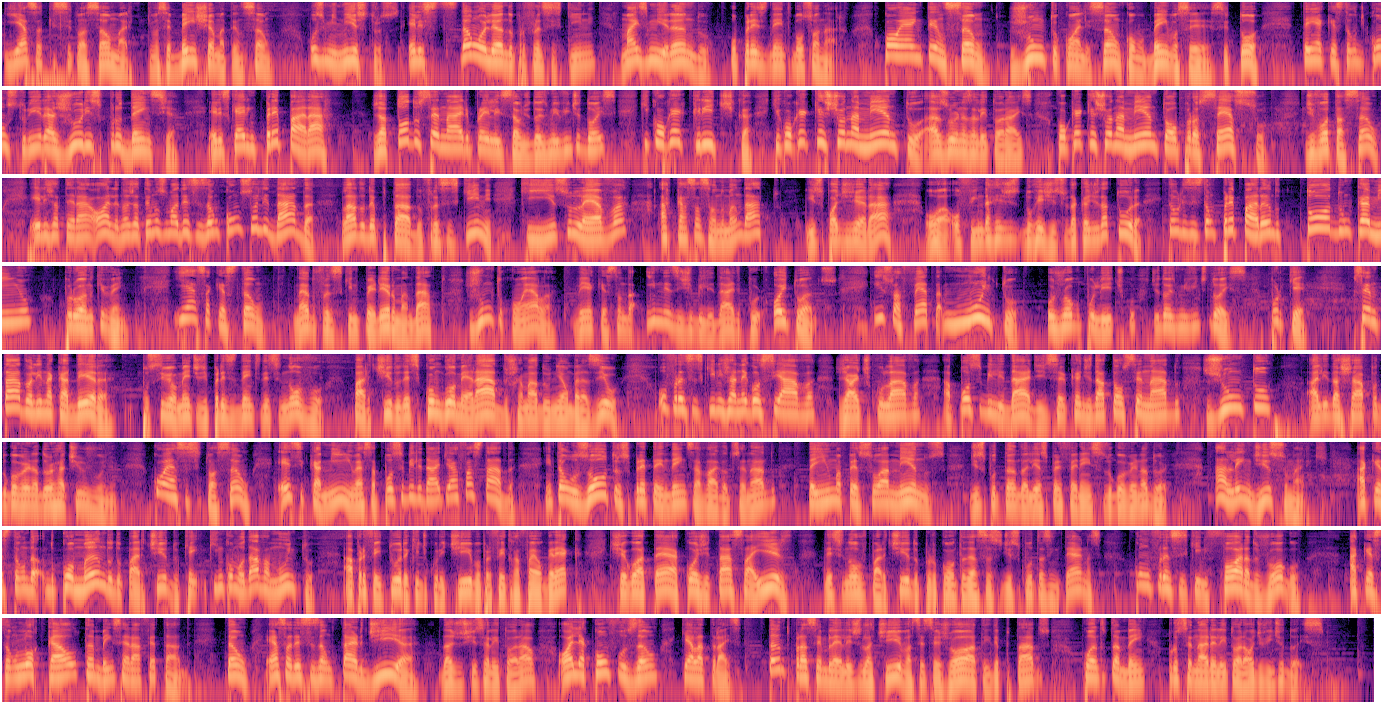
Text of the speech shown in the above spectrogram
E essa situação, Mark, que você bem chama atenção, os ministros, eles estão olhando para o Francisquini, mas mirando o presidente Bolsonaro. Qual é a intenção, junto com a lição, como bem você citou, tem a questão de construir a jurisprudência. Eles querem preparar já todo o cenário para a eleição de 2022, que qualquer crítica, que qualquer questionamento às urnas eleitorais, qualquer questionamento ao processo de votação, ele já terá, olha, nós já temos uma decisão consolidada lá do deputado Francisquini, que isso leva à cassação do mandato. Isso pode gerar o, o fim da, do registro da candidatura. Então eles estão preparando todo um caminho para o ano que vem. E essa questão né, do Francisquini perder o mandato, junto com ela vem a questão da inexigibilidade por oito anos. Isso afeta muito o jogo político de 2022. Por quê? Sentado ali na cadeira, possivelmente de presidente desse novo partido, desse conglomerado chamado União Brasil, o Francisquini já negociava, já articulava a possibilidade de ser candidato ao Senado junto ali da chapa do governador Ratinho Júnior. Com essa situação, esse caminho, essa possibilidade é afastada. Então, os outros pretendentes à vaga do Senado têm uma pessoa a menos disputando ali as preferências do governador. Além disso, Mark, a questão do comando do partido, que, incomodava muito a prefeitura aqui de Curitiba, o prefeito Rafael Greca, que chegou até a cogitar sair desse novo partido por conta dessas disputas internas, com o Francisquini fora do jogo, a questão local também será afetada. Então, essa decisão tardia da Justiça Eleitoral, olha a confusão que ela traz, tanto para a Assembleia Legislativa, a CCJ e deputados, quanto também para o cenário eleitoral de 22.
